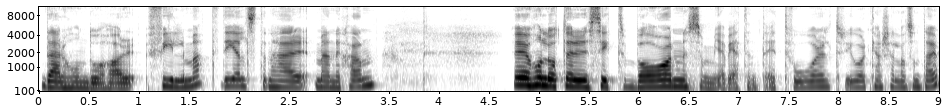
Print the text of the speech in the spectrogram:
där hon då har filmat dels den här människan. Eh, hon låter sitt barn, som jag vet inte är två år eller tre år kanske eller något sånt där,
